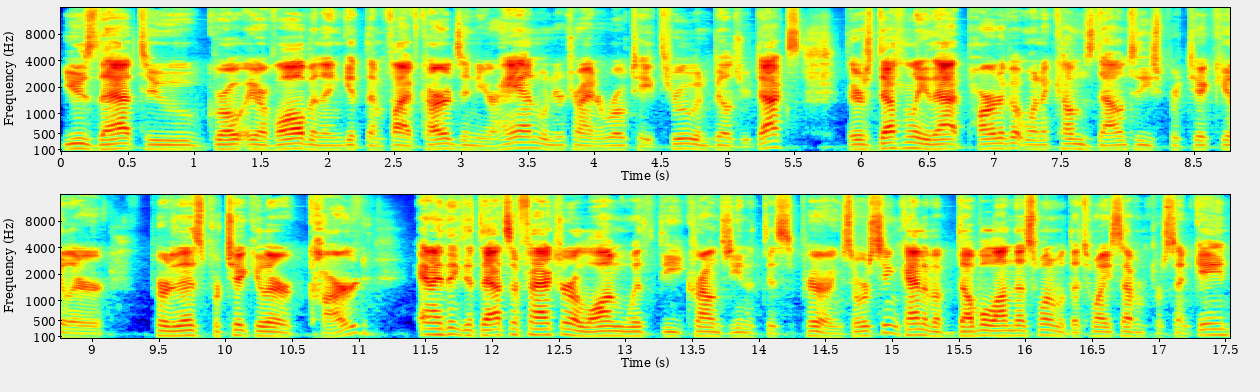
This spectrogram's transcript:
use that to grow, or evolve, and then get them five cards into your hand when you're trying to rotate through and build your decks. There's definitely that part of it when it comes down to these particular, for this particular card And I think that that's a factor along with the Crown Zenith disappearing. So we're seeing kind of a double on this one with the 27% gain.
